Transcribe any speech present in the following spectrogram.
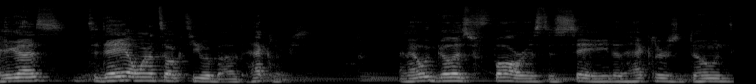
Hey guys, today I want to talk to you about hecklers. And I would go as far as to say that hecklers don't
